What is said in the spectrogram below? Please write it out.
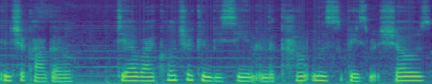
In Chicago, DIY culture can be seen in the countless basement shows,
